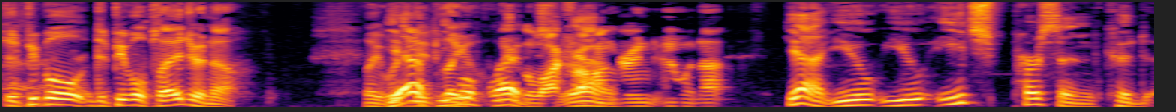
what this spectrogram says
Did uh, people did people pledge or no? Like yeah, did, people like, pledge. Walk for yeah. hunger and whatnot. Yeah, you you each person could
